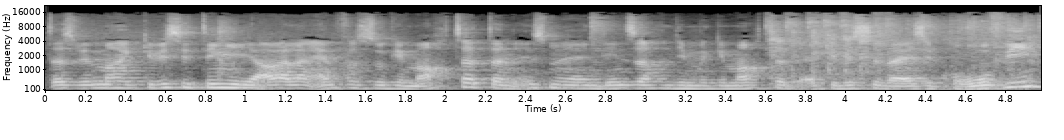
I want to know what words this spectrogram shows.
dass wenn man halt gewisse Dinge jahrelang einfach so gemacht hat, dann ist man in den Sachen, die man gemacht hat, in gewisser Weise Profi.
